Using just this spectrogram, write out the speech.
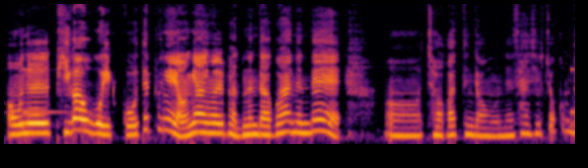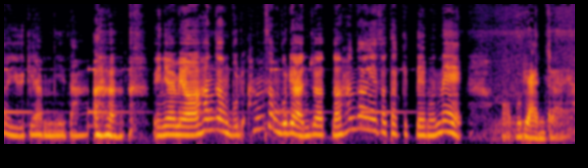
어, 오늘 비가 오고 있고, 태풍의 영향을 받는다고 하는데, 어, 저 같은 경우는 사실 조금 더 유리합니다. 왜냐면 한강 물, 항상 물이 안 좋았던 한강에서 탔기 때문에 어, 물이 안 좋아요.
